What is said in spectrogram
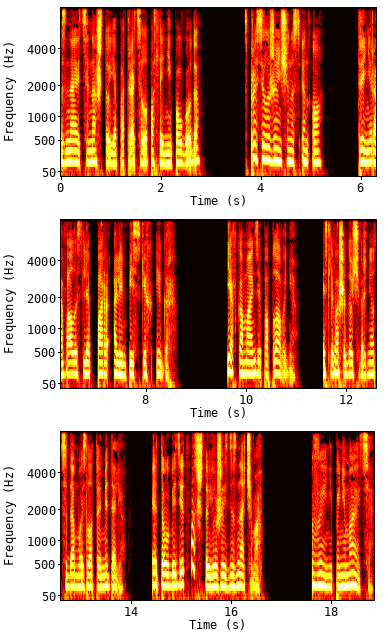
«Знаете, на что я потратила последние полгода?» — спросила женщина с НО. «Тренировалась для пар олимпийских игр». Я в команде по плаванию. Если ваша дочь вернется домой с золотой медалью, это убедит вас, что ее жизнь значима». «Вы не понимаете».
